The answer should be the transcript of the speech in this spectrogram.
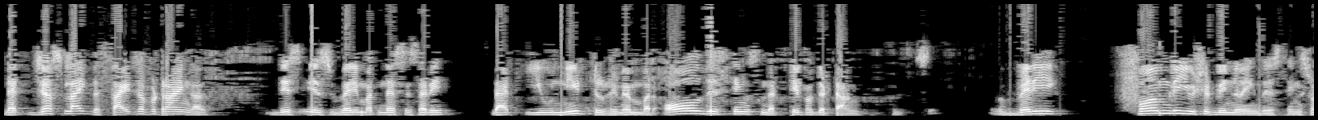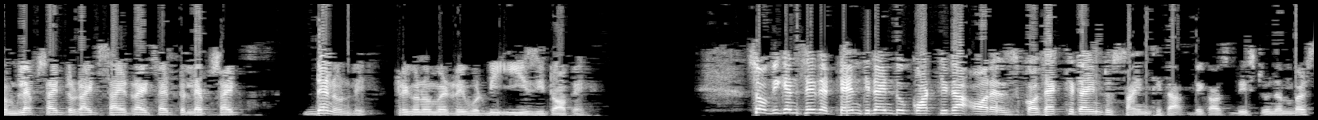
that just like the sides of a triangle, this is very much necessary that you need to remember all these things on the tip of the tongue. Very firmly you should be knowing these things from left side to right side, right side to left side. Then only trigonometry would be easy topic. So we can say that tan theta into cot theta or as cosec theta into sin theta because these two numbers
